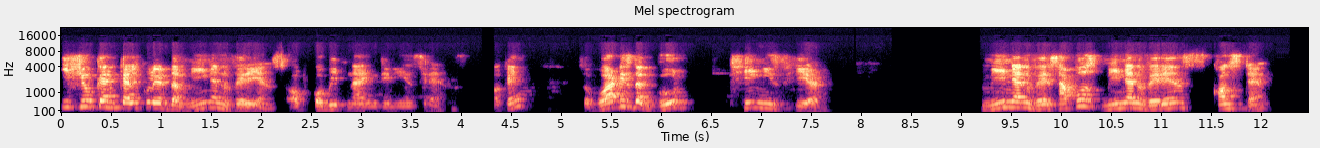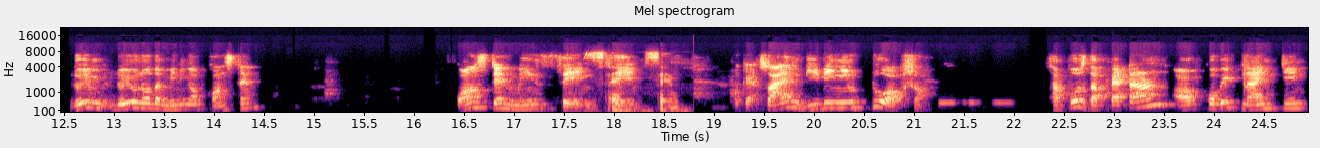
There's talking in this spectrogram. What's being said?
if you can calculate the mean and variance of COVID-19 incidence, okay? So what is the good thing is here? Mean and variance, suppose mean and variance constant. Do you, do you know the meaning of constant? Constant means same, same. Same. Same. Okay, so I am giving you two options. Suppose the pattern of COVID-19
